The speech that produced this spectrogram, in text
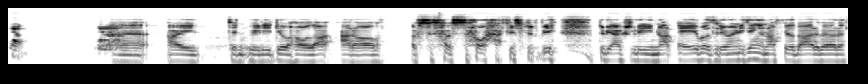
yeah. Uh, I didn't really do a whole lot at all. I was, I was so happy to be to be actually not able to do anything and not feel bad about it.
